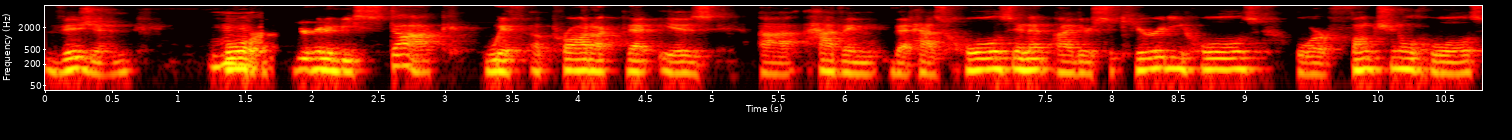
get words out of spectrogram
vision, mm-hmm. or you're going to be stuck with a product that is uh, having that has holes in it, either security holes or functional holes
